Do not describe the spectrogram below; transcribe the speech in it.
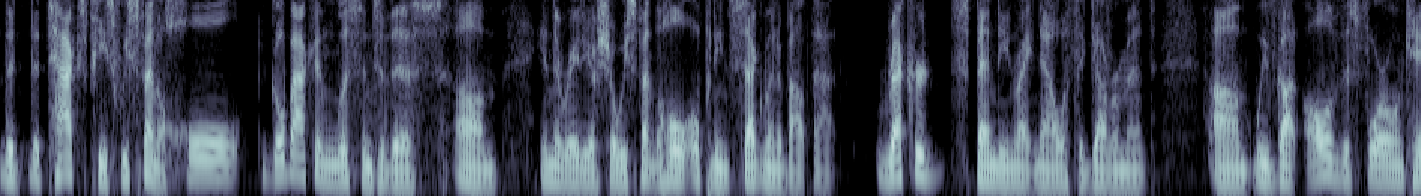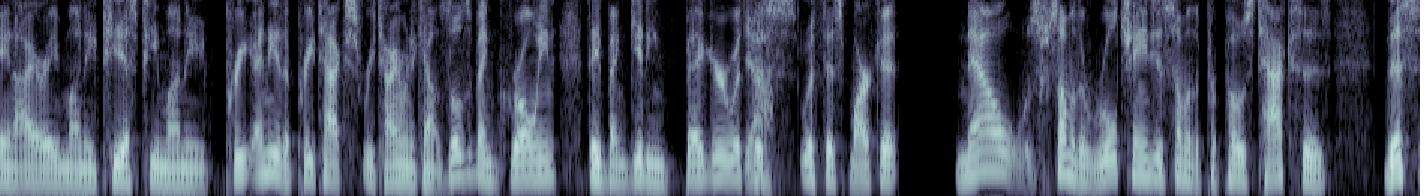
the, the tax piece, we spent a whole, go back and listen to this. Um, in the radio show. We spent the whole opening segment about that. Record spending right now with the government. Um, we've got all of this 401k and IRA money, TSP money, pre any of the pre-tax retirement accounts. Those have been growing. They've been getting bigger with Yeah. this with this market. Now, some of the rule changes, some of the proposed taxes, this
